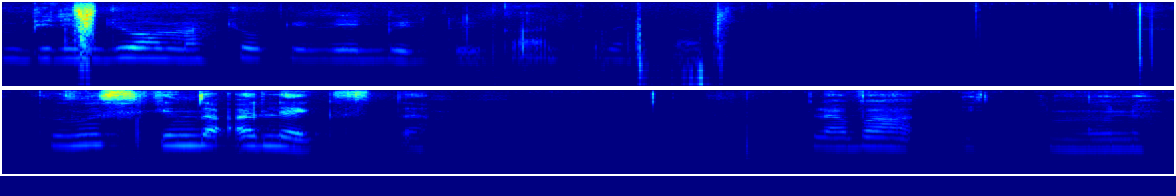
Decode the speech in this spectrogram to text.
Birinci olmak çok güzel bir duygu arkadaşlar. Kızın skin de Alex'ti. Lava ittim onu.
